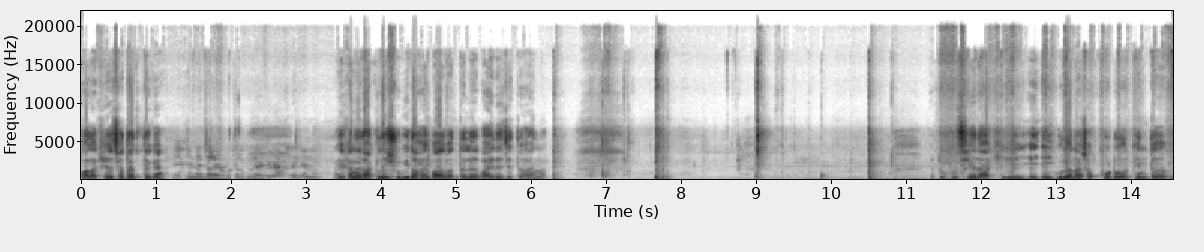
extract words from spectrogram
কলা খেয়েছো তো এর থেকে? এখানে রাখলেই সুবিধা হয় বারবার তাহলে বাইরে যেতে হয় না। একটু গুছিয়ে রাখি। এই এই- এইগুলো না সব কোটো কিনতে হবে।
